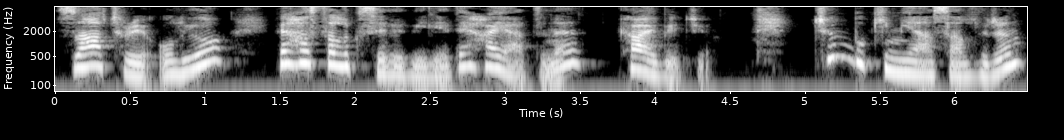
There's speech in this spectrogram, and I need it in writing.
zatürre oluyor ve hastalık sebebiyle de hayatını kaybediyor. Tüm bu kimyasalların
